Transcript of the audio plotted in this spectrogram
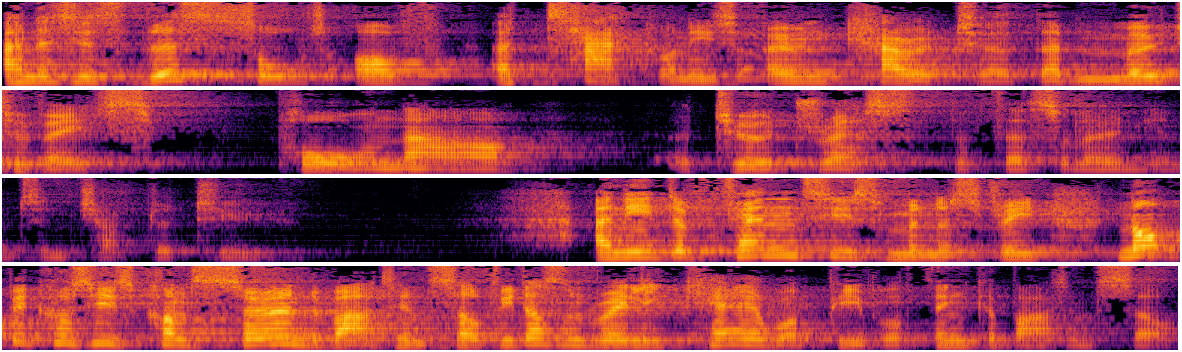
And it is this sort of attack on his own character that motivates Paul now to address the Thessalonians in chapter 2. And he defends his ministry not because he's concerned about himself, he doesn't really care what people think about himself,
